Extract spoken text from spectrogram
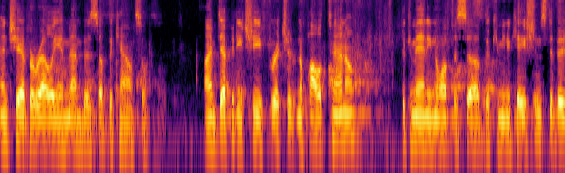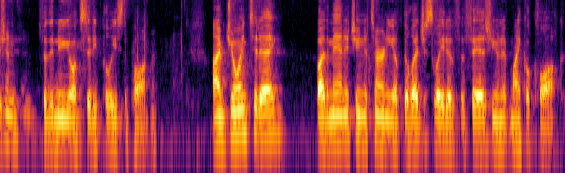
and Chair Borelli and members of the council. I'm Deputy Chief Richard Napolitano, the commanding officer of the Communications Division for the New York City Police Department. I'm joined today by the managing attorney of the Legislative Affairs Unit, Michael Clark.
